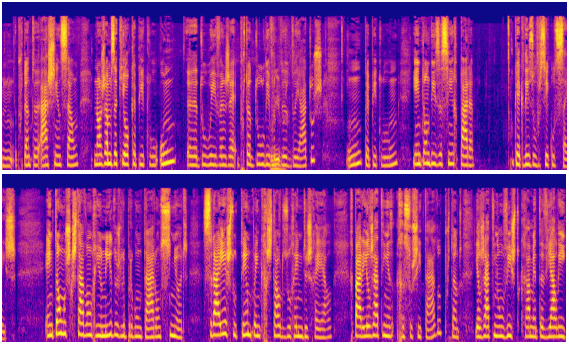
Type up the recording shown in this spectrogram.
um, portanto, a ascensão. Nós vamos aqui ao capítulo 1, uh, do Evangelho, portanto, do livro, livro. De, de, Atos, 1, capítulo 1, e então diz assim, repara, o que é que diz o versículo 6? Então os que estavam reunidos lhe perguntaram: Senhor, será este o tempo em que restauras o reino de Israel? Repara, ele já tinha ressuscitado, portanto, eles já tinham visto que realmente havia ali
